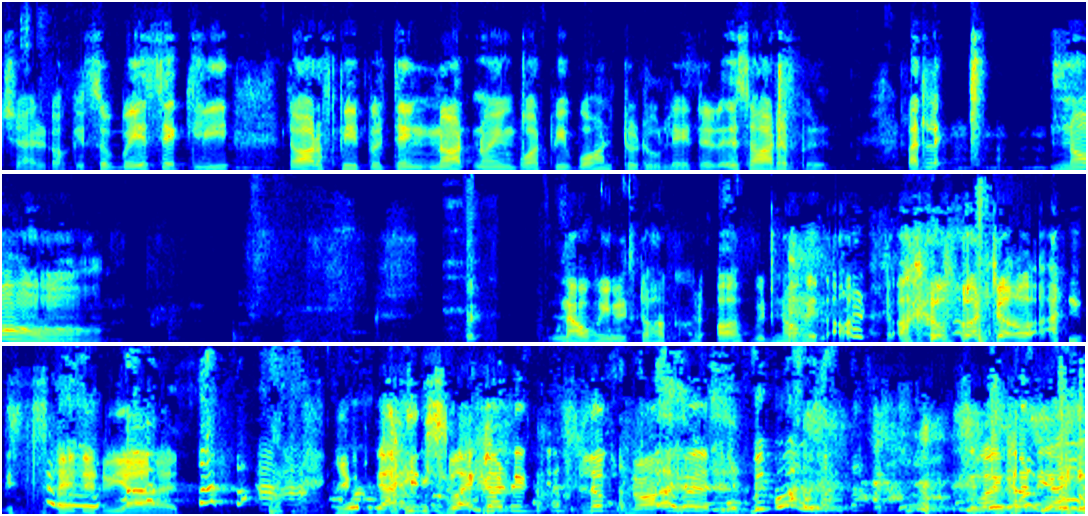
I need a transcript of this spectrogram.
child. Okay, so basically, a lot of people think not knowing what we want to do later is horrible. But like, no. Now we'll talk. Oh, now we'll all talk about how undecided we are. You guys, why can't you just look normal? Why can't you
